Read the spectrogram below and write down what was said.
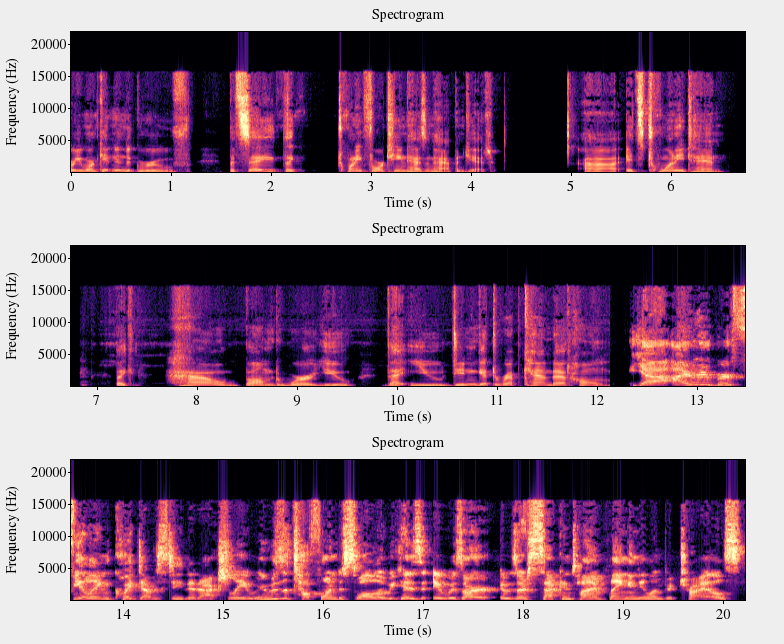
or you weren't getting in the groove. But say like 2014 hasn't happened yet. Uh, it's 2010. Like, how bummed were you that you didn't get to rep Canada at home? Yeah, I remember feeling quite devastated. Actually, it was a tough one to swallow because it was our it was our second time playing in the Olympic trials.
